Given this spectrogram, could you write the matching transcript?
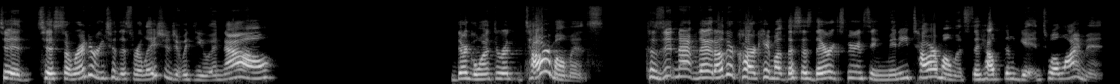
to to surrendering to this relationship with you. And now they're going through tower moments. Because didn't that, that other card came up that says they're experiencing many tower moments to help them get into alignment.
